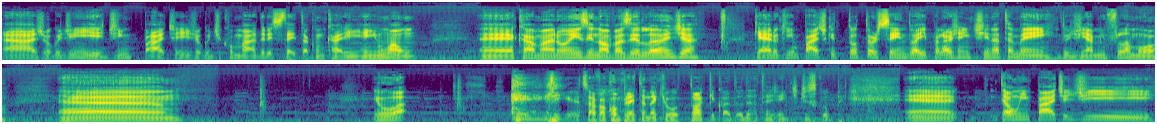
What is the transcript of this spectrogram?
Ah, jogo de, de empate aí, jogo de comadre. Esse daí tá com carinho, em 1 a 1 é, Camarões e Nova Zelândia. Quero que empate, que tô torcendo aí pela Argentina também. Dudinha me inflamou. Ahn, eu. eu estava completando aqui o toque com a Duda, tá, gente? Desculpe. É, Então, um empate de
